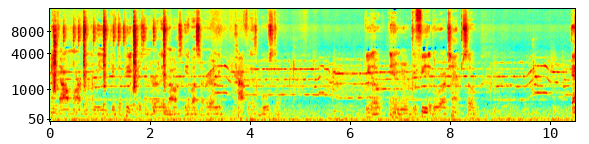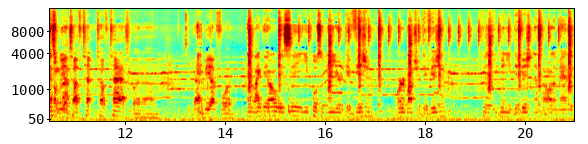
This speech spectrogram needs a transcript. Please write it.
make our mark in the league, give the Patriots an early loss, give us an early confidence booster. You know, and Mhm. defeated the world champ. So It's that's gonna be I, a tough, ta- tough task, but uh, you gotta And- be up for it. And like they always say, you're supposed to win your division. Worry about your division. Because if you win your division, that's an automatic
